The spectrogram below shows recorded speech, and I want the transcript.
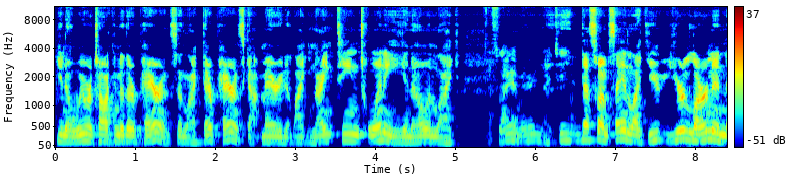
you know we were talking to their parents and like their parents got married at like 19, 20, You know, and like That's when I got married. 19. that's what I'm saying. Like you, you're learning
